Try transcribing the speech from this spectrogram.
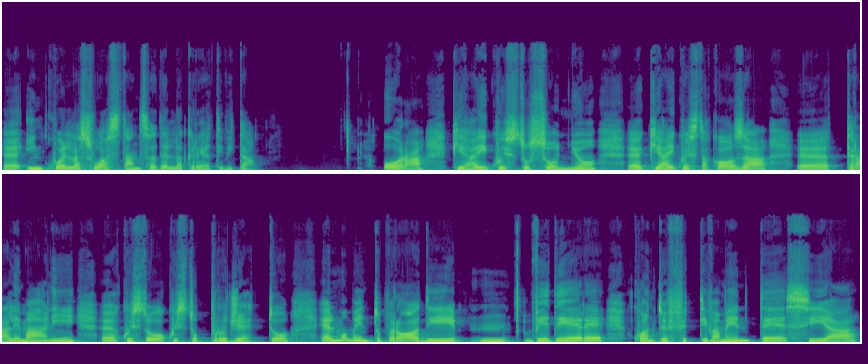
eh, in quella sua stanza della creatività. Ora che hai questo sogno, eh, che hai questa cosa eh, tra le mani, eh, questo, questo, progetto, è il momento però di mh, mm, vedere quanto effettivamente sia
